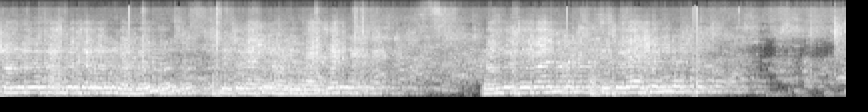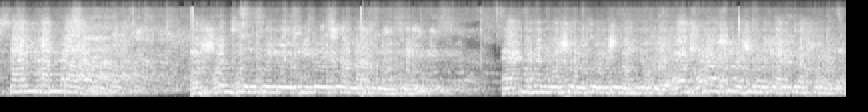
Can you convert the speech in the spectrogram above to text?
সম্মানীয় কামরুজ্জামান মন্ডল আপনি চলে আসুন আমাদের গার্জেন কামরুজ্জামান আপনি চলে আসুন। সাই ডাক্তার, অষ্টম শ্রেণি থেকে তৃতীয় লাভ করেছে। এক হাজার নশো উনচল্লিশ নম্বর পেয়ে অষ্টআশি দশমিক এক চার শতাংশ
